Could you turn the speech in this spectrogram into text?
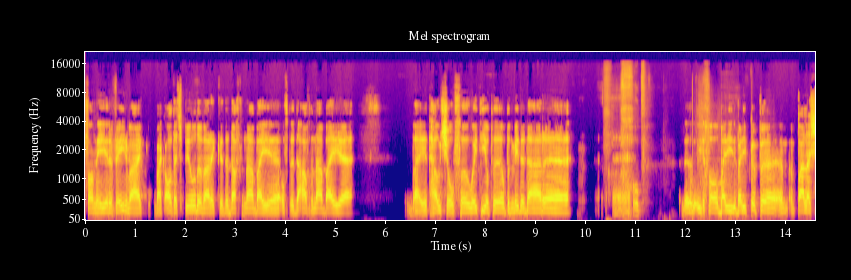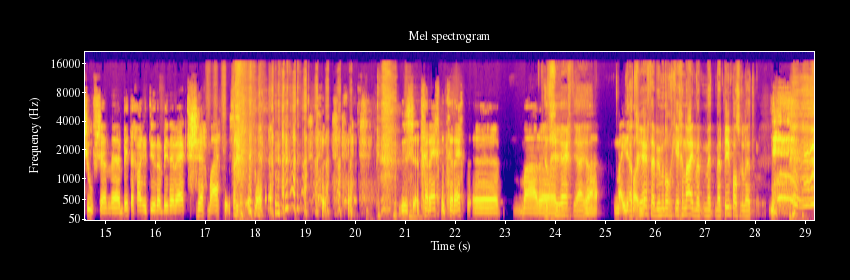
van Heerenveen, waar ik, waar ik altijd speelde. Waar ik de dag daarna bij, eh, of de, de avond daarna bij, eh, bij het houtje, of eh, hoe heet die op, op het midden daar. God. in ieder geval bij die, bij die pub een, een paar lachoufs en eh bittergarnituur naar binnen werkte, zeg maar. Dus, dus het gerecht, het gerecht. maar, Het gerecht, ja, ja. ja. Maar in Ja, ieder het geval, gerecht heb je me nog een keer genaaid met, met, met pinpasroulette.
